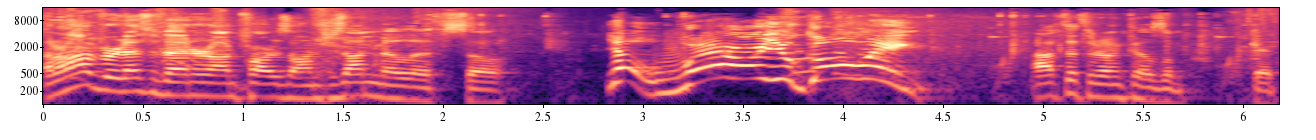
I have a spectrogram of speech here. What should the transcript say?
I don't have Verdessa Banner on Faruzan. She's on Millelith, so. Yo, where are you going? I After Throwing kills him. Okay.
